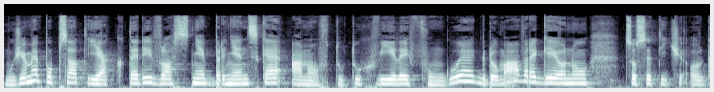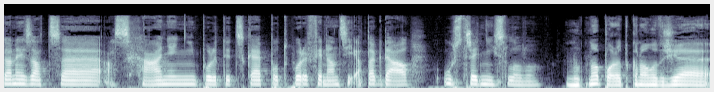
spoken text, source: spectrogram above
Můžeme popsat, jak tedy vlastně brněnské ANO v tuto chvíli funguje, kdo má v regionu, co se týče organizace a schánění politické podpory financí a tak dál, ústřední slovo. Nutno podotknout, že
